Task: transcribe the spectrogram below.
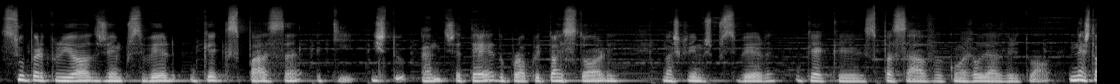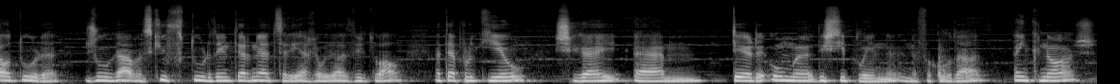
super curiosos em perceber o que é que se passa aqui. Isto antes até do próprio Toy Story, nós queríamos perceber o que é que se passava com a realidade virtual. Nesta altura, julgava-se que o futuro da internet seria a realidade virtual, até porque eu cheguei a hum, ter uma disciplina na faculdade em que nós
